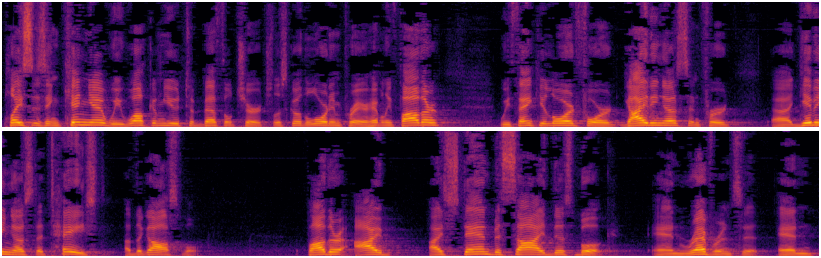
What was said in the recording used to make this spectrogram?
places in Kenya, we welcome you to Bethel Church. Let's go to the Lord in prayer. Heavenly Father, we thank you, Lord, for guiding us and for uh, giving us the taste of the gospel. Father, I, I stand beside this book and reverence it and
